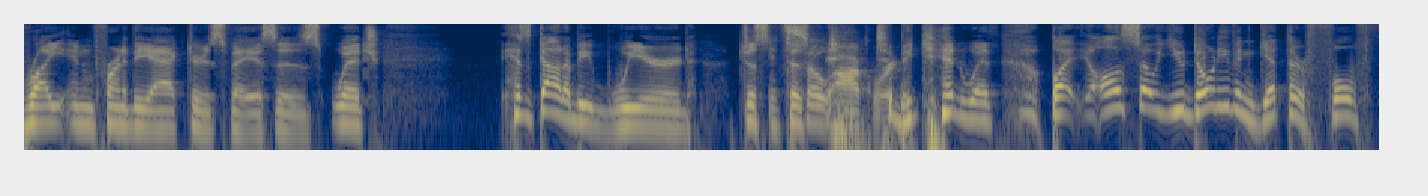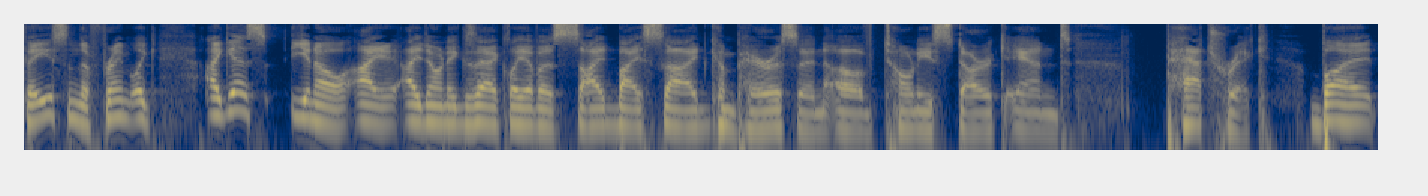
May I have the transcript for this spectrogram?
right in front of the actors' faces, which has got to be weird just it's to, so awkward to begin with. But also, you don't even get their full face in the frame. Like, I guess you know, I I don't exactly have a side by side comparison of Tony Stark and Patrick, but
